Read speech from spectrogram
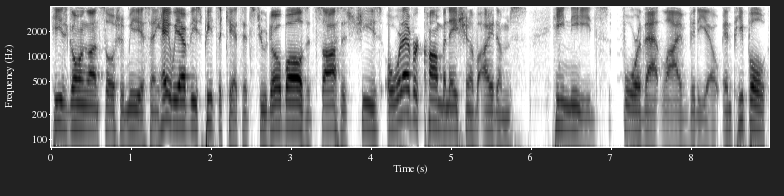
he's going on social media saying, "Hey, we have these pizza kits. It's two dough balls, it's sauce, it's cheese, or whatever combination of items he needs for that live video." And people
